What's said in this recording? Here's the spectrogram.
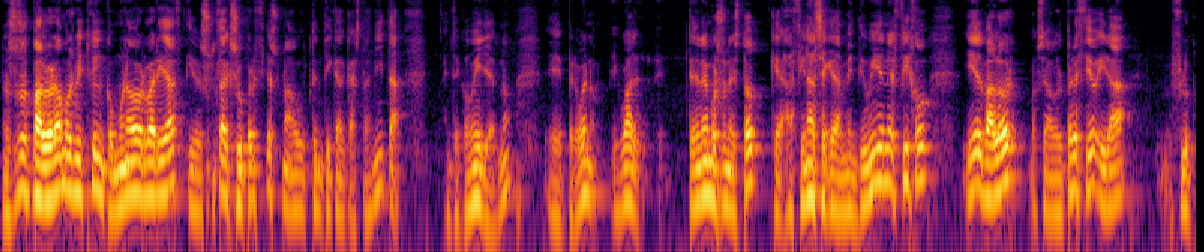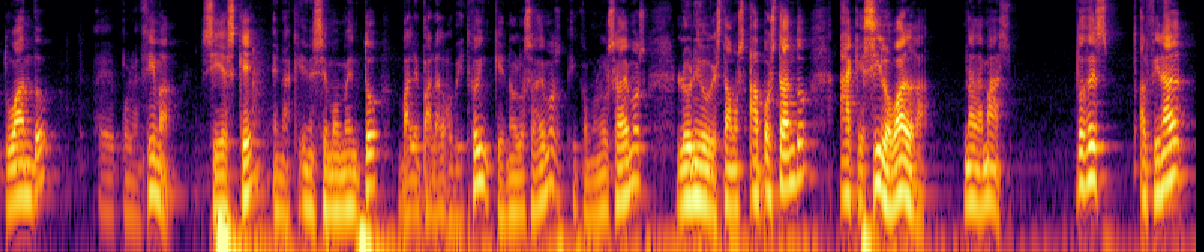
Nosotros valoramos Bitcoin como una barbaridad y resulta que su precio es una auténtica castañita, entre comillas, ¿no? Eh, pero bueno, igual, tenemos un stock que al final se quedan 21 millones fijo y el valor, o sea, el precio irá fluctuando eh, por encima si es que en, ese momento vale para algo Bitcoin, que no lo sabemos, y como no lo sabemos, lo único que estamos apostando a que sí lo valga, nada más. Entonces, al final,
